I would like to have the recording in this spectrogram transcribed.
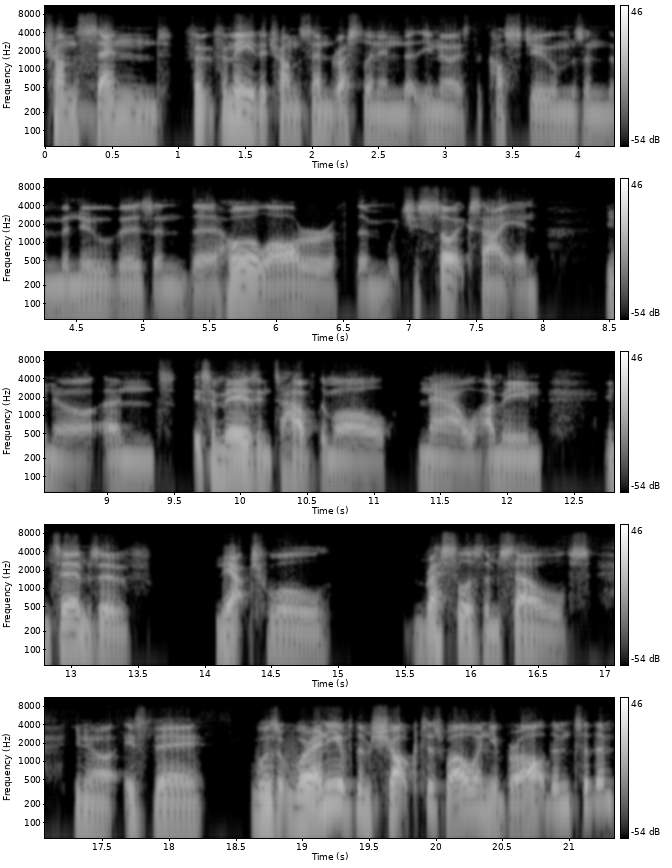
transcend for, for me they transcend wrestling in that you know it's the costumes and the maneuvers and the whole aura of them which is so exciting you know and it's amazing to have them all now i mean in terms of the actual wrestlers themselves you know is there was were any of them shocked as well when you brought them to them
